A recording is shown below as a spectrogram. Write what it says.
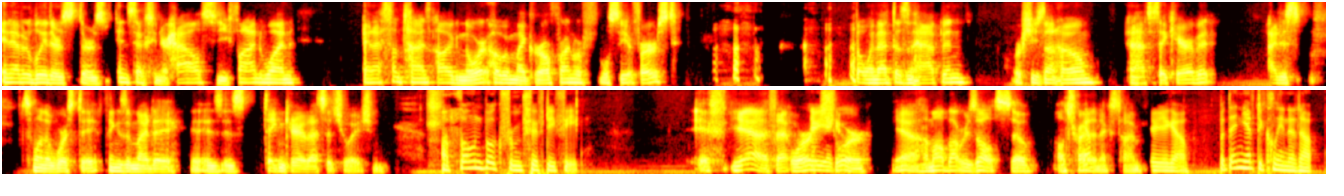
inevitably, there's there's insects in your house. You find one, and I sometimes I'll ignore it, hoping my girlfriend will, will see it first. but when that doesn't happen, or she's not home and I have to take care of it, I just it's one of the worst day, things of my day is is taking care of that situation. A phone book from 50 feet. If yeah, if that works, sure. Go. Yeah, I'm all about results, so I'll try yep. that next time. There you go. But then you have to clean it up,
